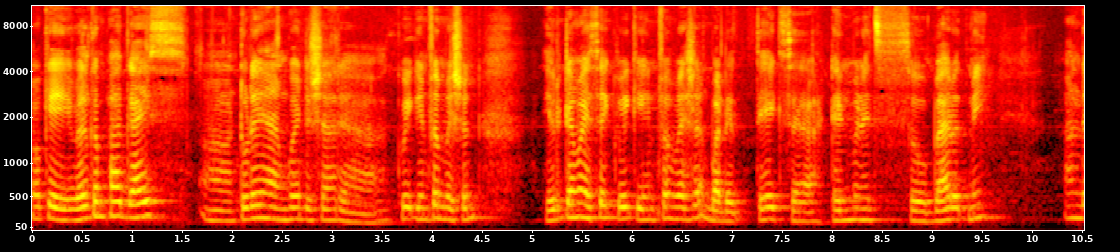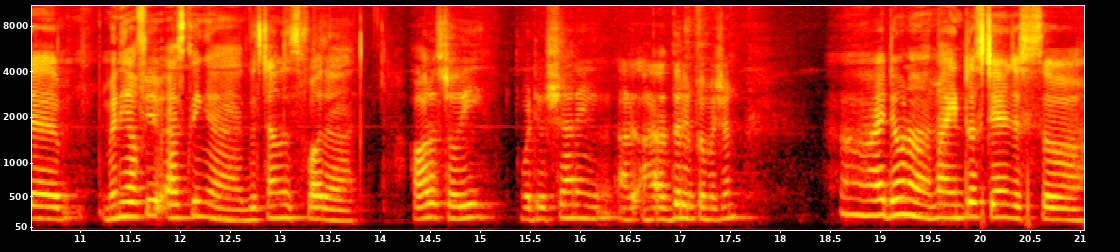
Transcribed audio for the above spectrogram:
Okay, welcome back, guys. Uh, today I'm going to share a quick information. Every time I say quick information, but it takes uh, 10 minutes, so bear with me. And uh, many of you asking uh, this channel is for the horror story, but you're sharing other information. Uh, I don't know, my interest changes, so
